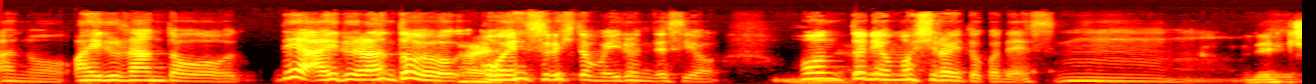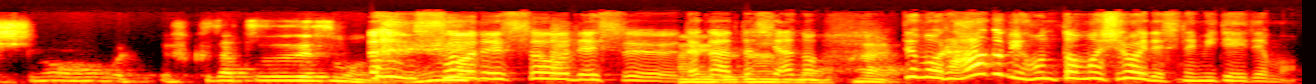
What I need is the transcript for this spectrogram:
あの、アイルランドでアイルランドをはい応援する人もいるんですよ。本当に面白いとこです。うん。歴史も複雑ですもんね。そうです、そうです。だから私、あの、はい、でもラグビー本当面白いですね、見ていても。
